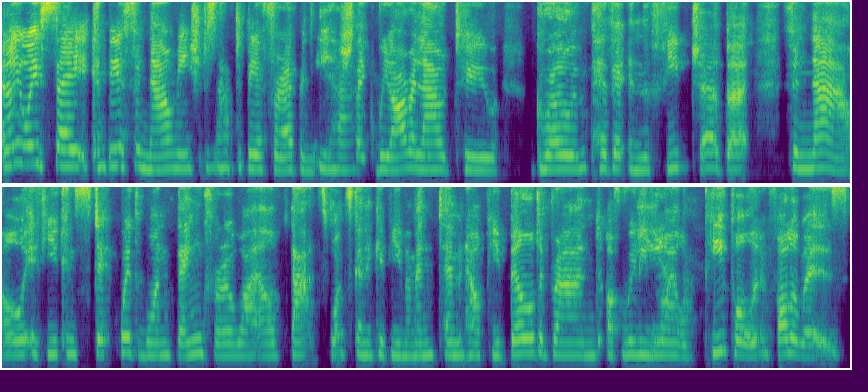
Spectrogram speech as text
And I always say it can be a for now niche. It doesn't have to be a forever niche. Yeah. Like we are allowed to grow and pivot in the future. But for now, if you can stick with one thing for a while, that's what's going to give you momentum and help you build a brand of really yeah. loyal people and followers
